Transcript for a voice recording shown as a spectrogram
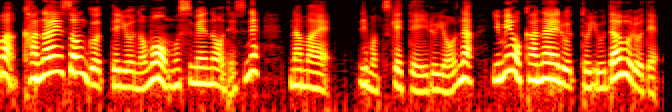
まあ、かなえソングっていうのも娘のですね、名前にもつけているような夢を叶えるというダブルで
